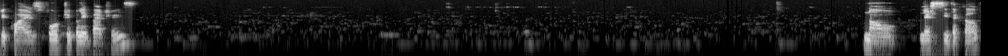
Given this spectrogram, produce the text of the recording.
requires four AAA batteries. Now let's see the cuff.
